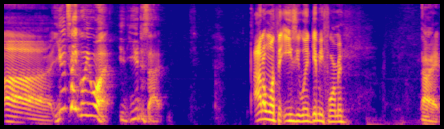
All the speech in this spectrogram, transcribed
uh, you take who you want. You, you decide. I don't want the easy win. Give me Foreman. All right.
